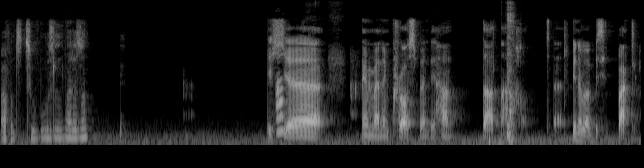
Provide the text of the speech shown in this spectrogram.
auf uns zuwuseln oder so. Ich Ah. äh, nehme meinen Crossbow in die Hand, da nach. Und, äh, ich bin aber ein bisschen wackelig.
